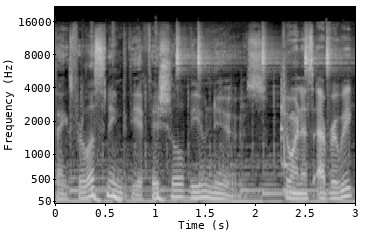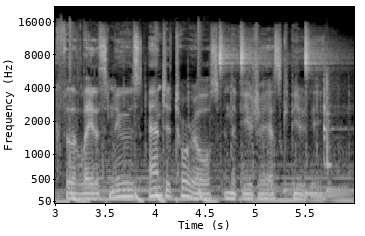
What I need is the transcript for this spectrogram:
Thanks for listening to the official Vue News. Join us every week for the latest news and tutorials in the Vue.js community.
